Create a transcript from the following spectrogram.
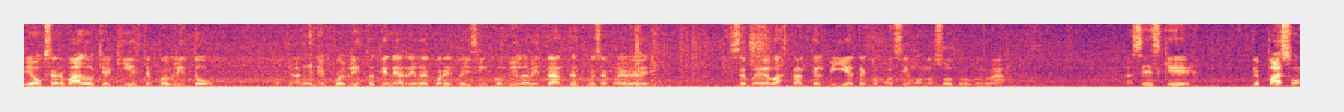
he observado que aquí este pueblito, pues ya ni pueblito, tiene arriba de 45 mil habitantes, pues se mueve, se mueve bastante el billete como decimos nosotros, ¿verdad? Así es que, de paso,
